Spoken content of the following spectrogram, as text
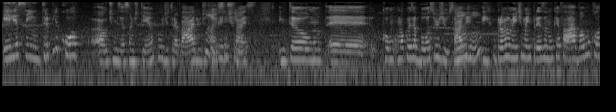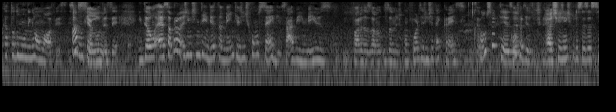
ele assim, triplicou a otimização de tempo, de trabalho, de Ah, tudo que a gente sim. faz. Então, é, como uma coisa boa surgiu, sabe? Uhum. E que provavelmente uma empresa não quer falar, ah, vamos colocar todo mundo em home office. Isso Ah, não quer sim. acontecer. Então, é só pra gente entender também que a gente consegue, sabe? Em meios fora da zona, zona de conforto, a gente até cresce. Então, Com certeza. com certeza a gente Eu cresce. acho que a gente precisa se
